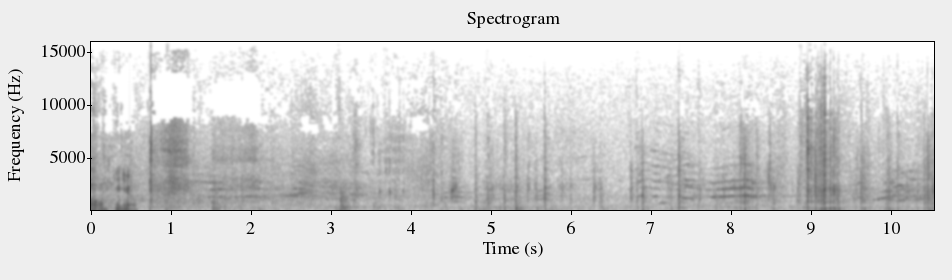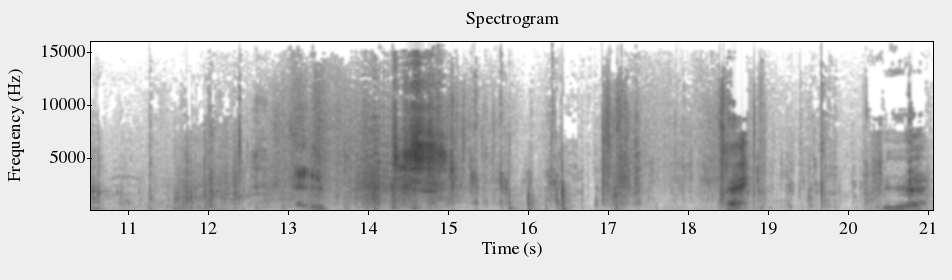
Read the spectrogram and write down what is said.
Oh. Mio. Hey. Hey. Yeah.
